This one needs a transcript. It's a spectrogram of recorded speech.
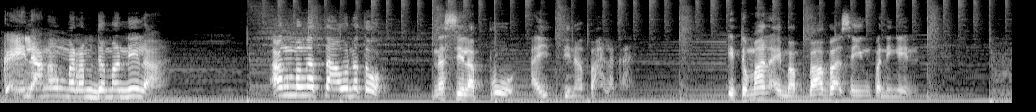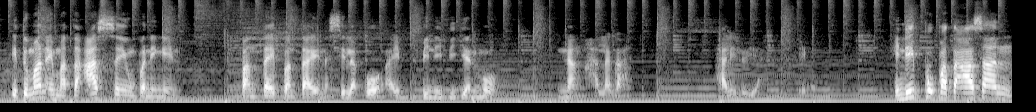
Kailangang maramdaman nila ang mga tao na to na sila po ay pinapahalaga. Ito man ay mababa sa iyong paningin. Ito man ay mataas sa iyong paningin pantay-pantay na sila po ay binibigyan mo ng halaga. Hallelujah. Amen. Hindi po pataasan,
